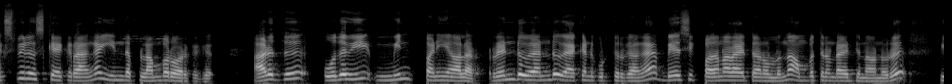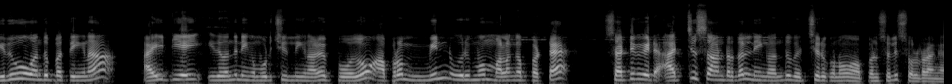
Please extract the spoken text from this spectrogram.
எக்ஸ்பீரியன்ஸ் கேட்குறாங்க இந்த பிளம்பர் ஒர்க்குக்கு அடுத்து உதவி மின் பணியாளர். ரெண்டு வேண்டு வேக்கண்ட் கொடுத்துருக்காங்க. பேசிக் பதினாறாயிரத்தி அறநூறுலேருந்து ஐம்பத்தி ரெண்டாயிரத்தி நானூறு. இதுவும் வந்து பார்த்தீங்கன்னா ஐடிஐ இது வந்து நீங்கள் முடிச்சிருந்தீங்கனாலே போதும். அப்புறம் மின் உரிமம் வழங்கப்பட்ட சர்டிஃபிகேட் அச்சு சான்றிதழ் நீங்கள் வந்து வச்சுருக்கணும் அப்படின்னு சொல்லி சொல்கிறாங்க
